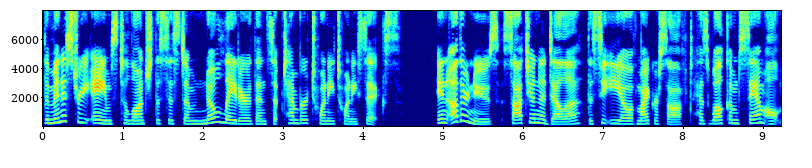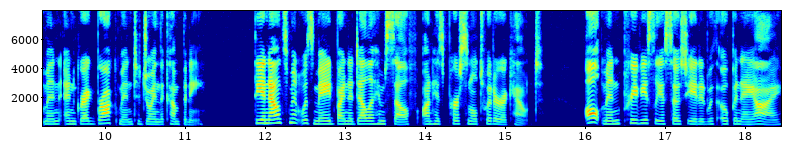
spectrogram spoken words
The ministry aims to launch the system no later than September 2026. In other news, Satya Nadella, the CEO of Microsoft, has welcomed Sam Altman and Greg Brockman to join the company. The announcement was made by Nadella himself on his personal Twitter account. Altman, previously associated with OpenAI,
